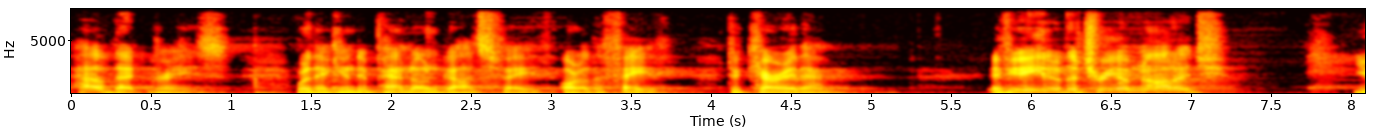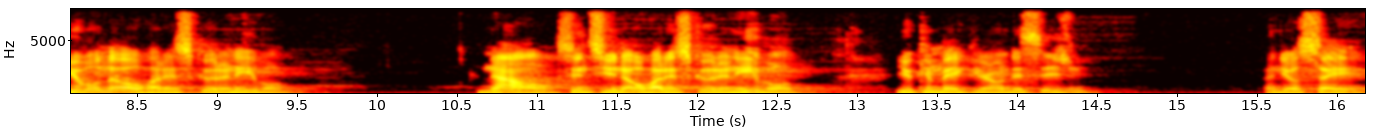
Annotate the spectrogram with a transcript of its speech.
have that grace where they can depend on God's faith or the faith to carry them. If you eat of the tree of knowledge, you will know what is good and evil. Now, since you know what is good and evil, you can make your own decision. And you'll say,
